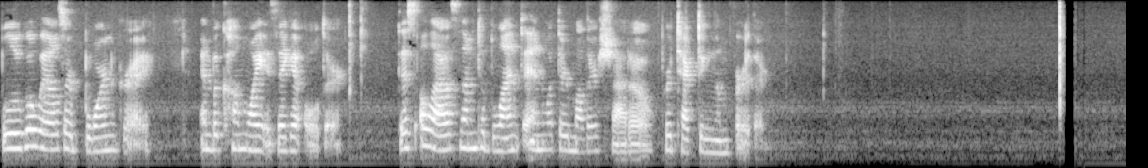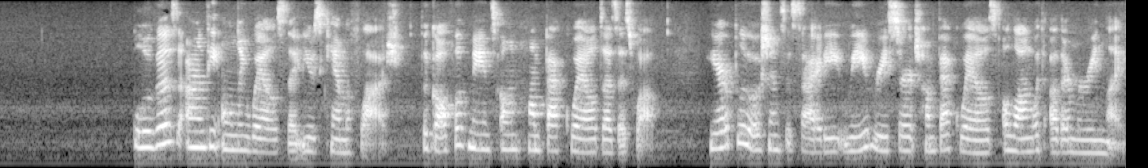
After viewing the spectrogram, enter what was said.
beluga whales are born gray and become white as they get older. This allows them to blend in with their mother's shadow, protecting them further. Belugas aren't the only whales that use camouflage. The Gulf of Maine's own humpback whale does as well. Here at Blue Ocean Society, we research humpback whales along with other marine life.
